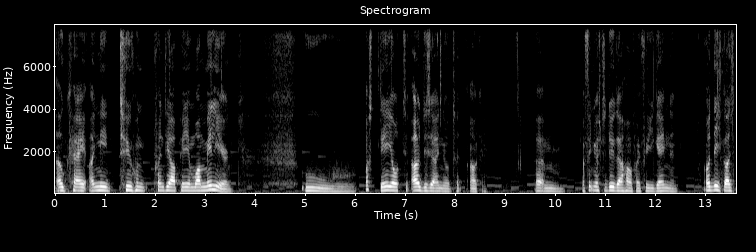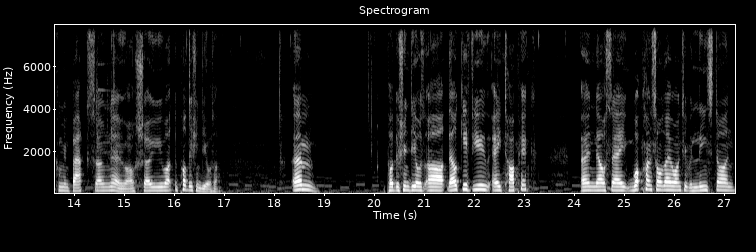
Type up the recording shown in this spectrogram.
Okay, I need 220 RP and 1 million. Ooh. What's the Oh, design your Okay. Um. I think you have to do that halfway through your game then. Oh, these guys coming back, so no, I'll show you what the publishing deals are. Um, publishing deals are, they'll give you a topic, and they'll say what console they want it released on.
